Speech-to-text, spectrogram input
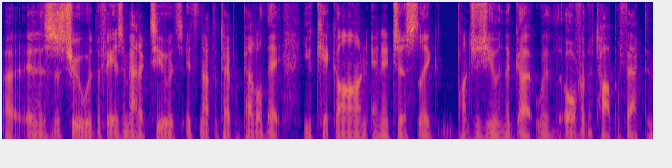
Uh, and this is true with the Phaseomatic too. It's it's not the type of pedal that you kick on and it just like punches you in the gut with over the top effect. And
